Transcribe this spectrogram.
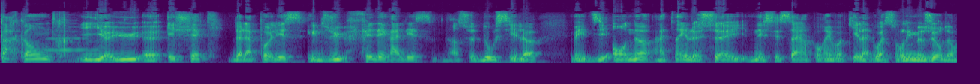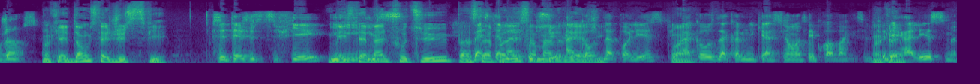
par contre, il y a eu euh, échec de la police et du fédéralisme dans ce dossier-là. Mais il dit on a atteint le seuil nécessaire pour invoquer la loi sur les mesures d'urgence. OK, donc c'était justifié. C'était justifié. Mais c'était mal foutu parce ben, que la mal police a mal à cause réagi. de la police, puis Ouais. à cause de la communication entre les provinces. Le fédéralisme,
